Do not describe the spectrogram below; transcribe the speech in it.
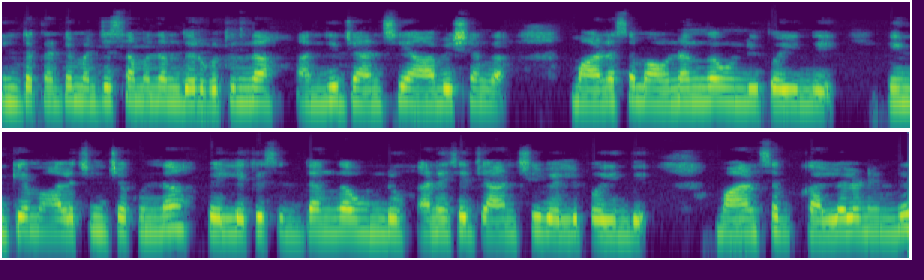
ఇంతకంటే మంచి సంబంధం దొరుకుతుందా? అంది ఝాన్సీ ఆవేశంగా. మానస మౌనంగా ఉండిపోయింది. ఇంకేం ఆలోచించకుండా పెళ్ళికి సిద్ధంగా ఉండు అనేసి ఝాన్సీ వెళ్ళిపోయింది. మానస కళ్ళలో నిండు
